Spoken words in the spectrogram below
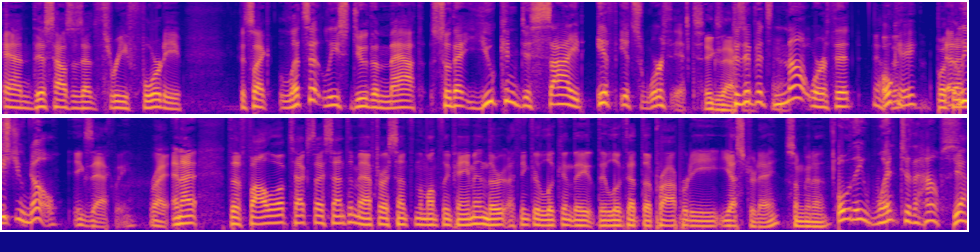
and this house is at 340. It's like let's at least do the math so that you can decide if it's worth it. Exactly, Because if it's not worth it, then- okay, but at then- least you know. Exactly. Right. And I, the follow up text I sent them after I sent them the monthly payment, and they're, I think they're looking, they, they looked at the property yesterday. So I'm going to, Oh, they went to the house. yeah.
